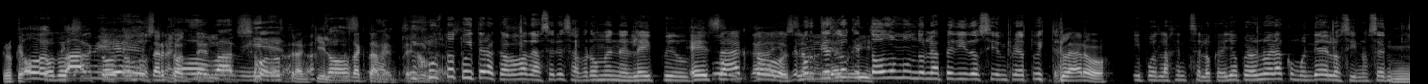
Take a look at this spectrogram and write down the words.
creo que Todo todos, va todos bien, vamos a estar todo contentos. bien, todos tranquilos, todos exactamente. Y justo Twitter acababa de hacer esa broma en el April. Exacto. Porque es lo que todo mundo le ha pedido siempre a Twitter. Claro. Y pues la gente se lo creyó, pero no era como el Día de los Inocentes.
